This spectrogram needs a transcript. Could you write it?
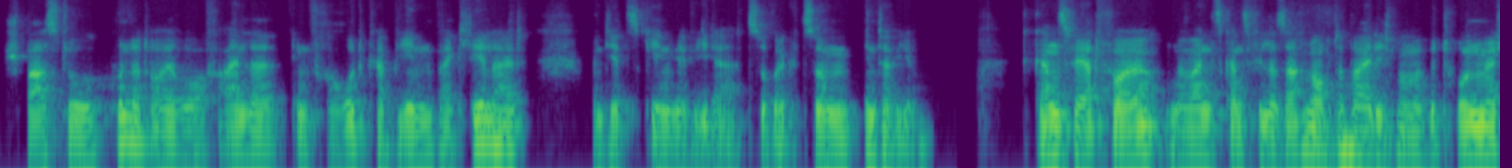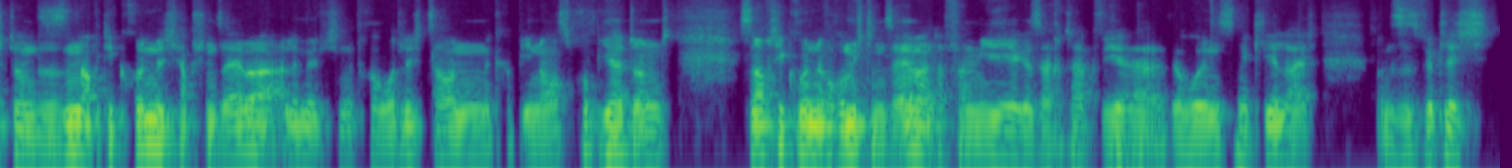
sparst du 100 Euro auf alle Infrarotkabinen bei Clearlight. Und jetzt gehen wir wieder zurück zum Interview. Ganz wertvoll. Da waren jetzt ganz viele Sachen auch dabei, die ich nochmal betonen möchte. Und das sind auch die Gründe. Ich habe schon selber alle möglichen Infrarotlichtzaunen-Kabinen ausprobiert. Und das sind auch die Gründe, warum ich dann selber in der Familie gesagt habe, wir, wir holen uns eine Clearlight. Und es ist wirklich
